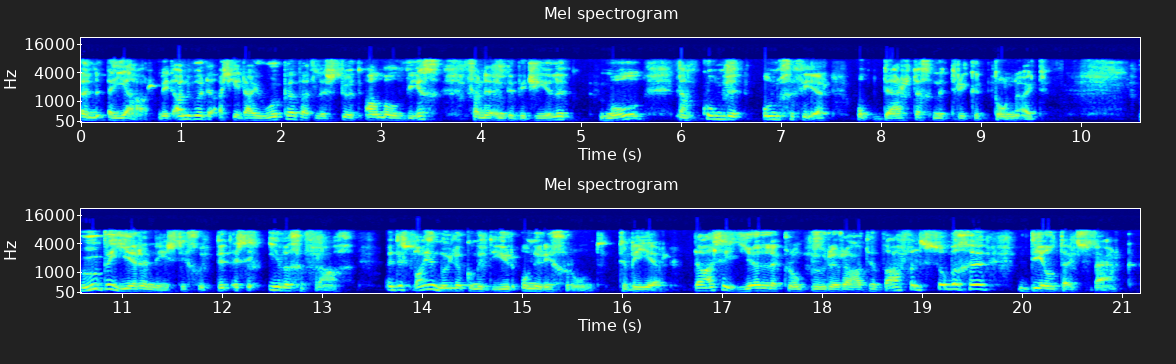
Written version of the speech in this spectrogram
in 'n jaar. Met ander woorde, as jy daai hoope wat hulle stoot almal weeg van 'n individuele mol, dan kom dit ongeveer op 30 metrieke ton uit. Hoe beheer 'n mens dit goed? Dit is 'n ewige vraag. Dit is baie moeilik om 'n die dier onder die grond te beheer. Daar's 'n hele klomp boererate waarvan sommige deeltyds werk.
